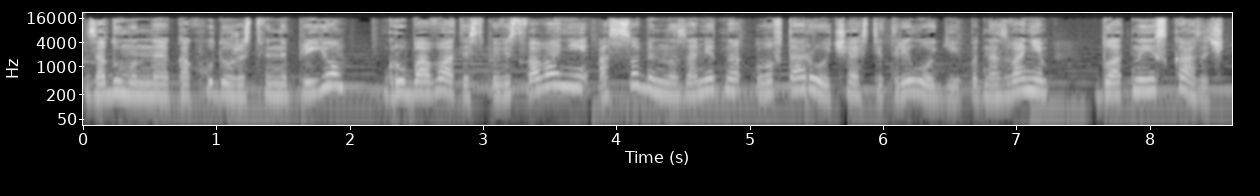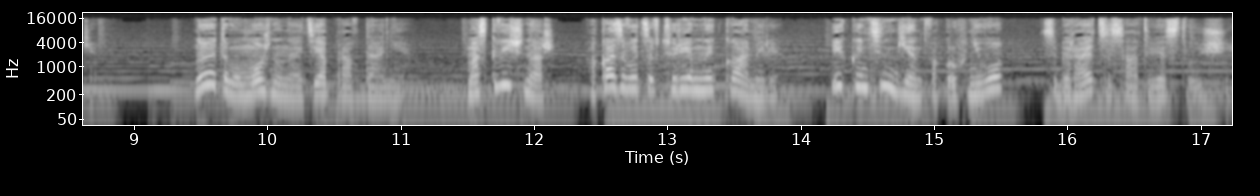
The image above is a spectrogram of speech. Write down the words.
Задуманная как художественный прием, грубоватость повествований особенно заметна во второй части трилогии под названием «Блатные сказочки». Но этому можно найти оправдание. Москвич наш оказывается в тюремной камере, и контингент вокруг него собирается соответствующий.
